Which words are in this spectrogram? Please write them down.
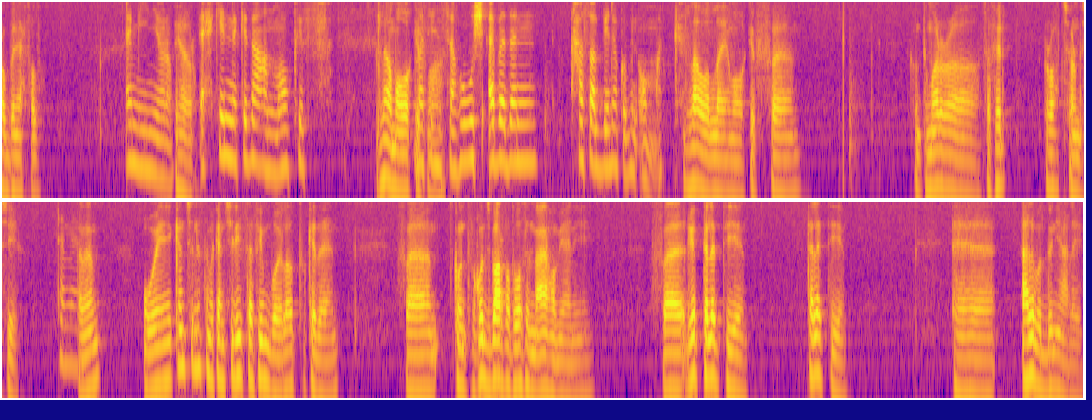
ربنا يحفظها. آمين يا رب. يا رب. احكي لنا كده عن موقف لا ما مواقف مع... تنساهوش ابدا حصل بينك وبين أمك. لا والله يا مواقف كنت مرة سافرت رحت شرم الشيخ. تمام. تمام؟ وكانش لسه ما كانش لسه في موبايلات وكده يعني. فكنت ما كنتش بعرف أتواصل معاهم يعني. فغبت ثلاث أيام ثلاث أيام آه قلبوا الدنيا عليا.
